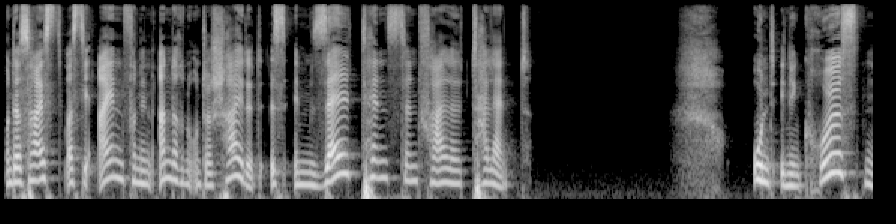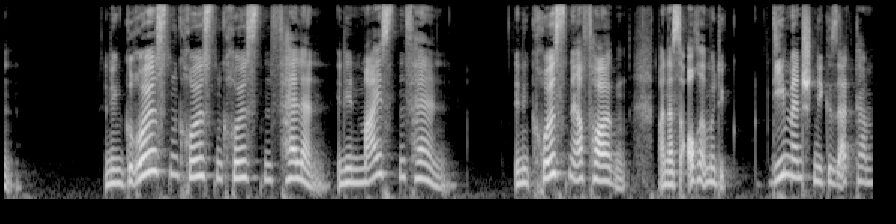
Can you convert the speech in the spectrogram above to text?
Und das heißt, was die einen von den anderen unterscheidet, ist im seltensten Falle Talent. Und in den größten in den größten, größten, größten Fällen, in den meisten Fällen, in den größten Erfolgen, waren das auch immer die, die Menschen, die gesagt haben,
